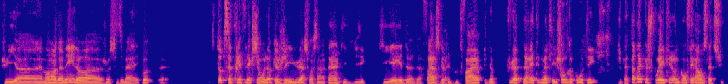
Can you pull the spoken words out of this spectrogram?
Puis, euh, à un moment donné, là, je me suis dit, ben écoute, euh, toute cette réflexion-là que j'ai eue à 60 ans, qui, qui est de, faire ce que j'ai le goût de faire, puis d'arrêter de mettre les choses de côté, peut-être que je pourrais écrire une conférence là-dessus.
